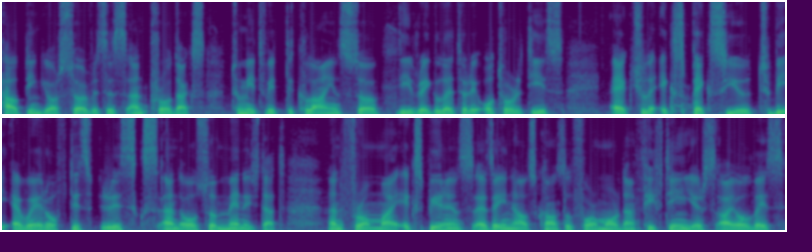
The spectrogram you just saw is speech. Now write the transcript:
helping your services and products to meet with the clients. So the regulatory authorities actually expects you to be aware of these risks and also manage that. And from my experience as an in-house counsel for more than 15 years, I always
